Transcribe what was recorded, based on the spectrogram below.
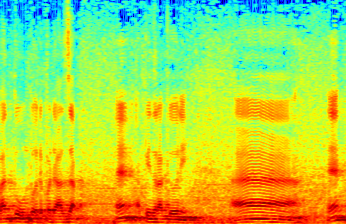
Bantu untuk daripada azab eh api neraka ni. Ah, eh.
